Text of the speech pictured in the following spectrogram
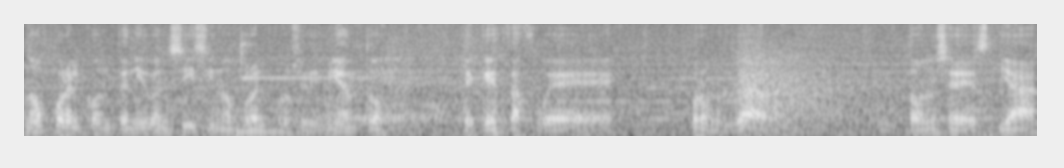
no por el contenido en sí, sino por el procedimiento de que esta fue promulgada. Entonces ya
